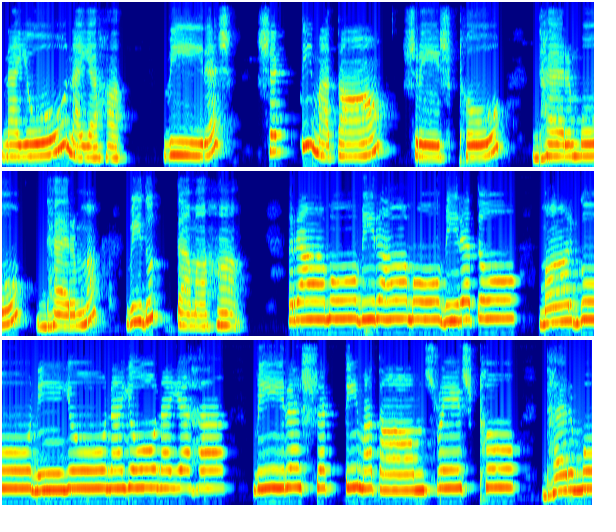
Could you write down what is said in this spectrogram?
నయో నయ. వీరష్ శక్తిమతాం శ్రేష్ఠో ధర్మో ధర్మ విదుత్తమ. రామో విరామో విరతో మార్గో నేయో నయో నయః వీరశక్తిమతాం శ్రేష్ఠో ధర్మో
